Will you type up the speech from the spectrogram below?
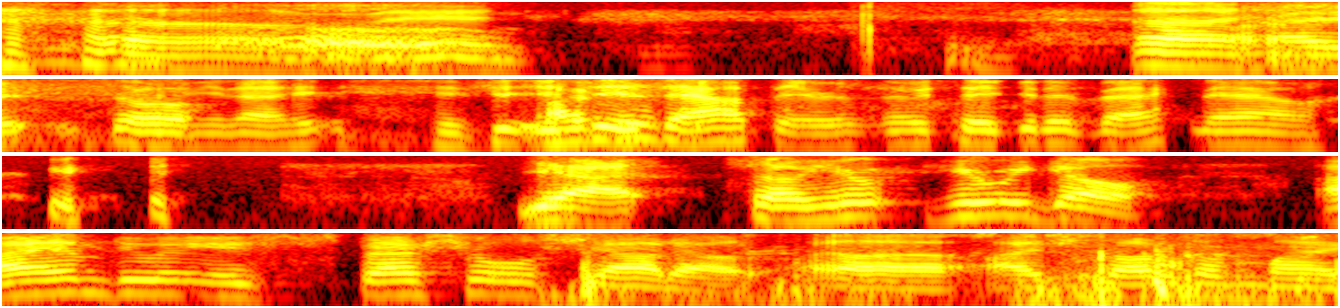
oh, man. Uh, All right, so I mean, I, it's, it's, it's out there. There's no taking it back now. yeah. So here, here we go. I am doing a special shout out. Uh, I saw some of my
